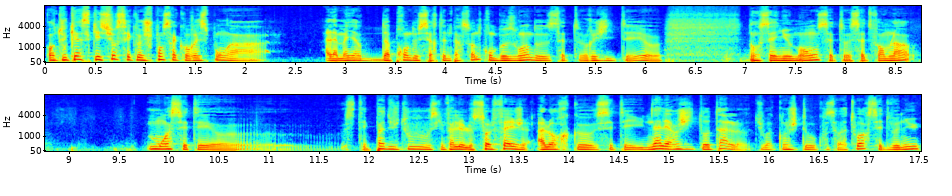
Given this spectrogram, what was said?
En tout cas, ce qui est sûr, c'est que je pense que ça correspond à, à la manière d'apprendre de certaines personnes qui ont besoin de cette rigidité euh, d'enseignement, cette, cette forme-là. Moi, c'était euh, c'était pas du tout ce qu'il me fallait, le solfège, alors que c'était une allergie totale. Tu vois, quand j'étais au conservatoire, c'est devenu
